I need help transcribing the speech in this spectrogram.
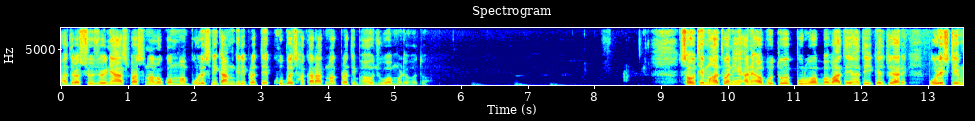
આ દ્રશ્યો જોઈને આસપાસના લોકોમાં પોલીસની કામગીરી પ્રત્યે ખૂબ જ હકારાત્મક પ્રતિભાવ જોવા મળ્યો હતો. સૌથી મહત્વની અને અભૂતપૂર્વ વાત એ હતી કે જ્યારે પોલીસ ટીમ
